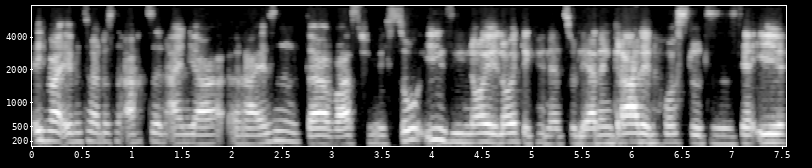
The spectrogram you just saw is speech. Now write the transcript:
ich war eben 2018 ein Jahr reisen und da war es für mich so easy, neue Leute kennenzulernen. Gerade in Hostels ist es ja eh,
